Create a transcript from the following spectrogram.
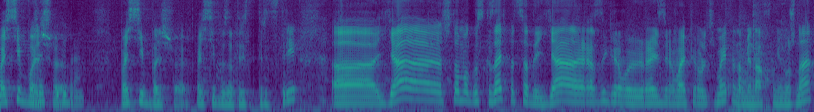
Спасибо большое. Спасибо большое. Спасибо за 333. Uh, я что могу сказать, пацаны? Я разыгрываю Razer Viper Ultimate, она мне нахуй не нужна.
